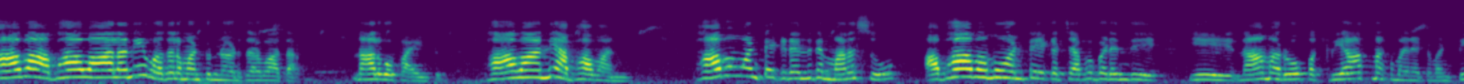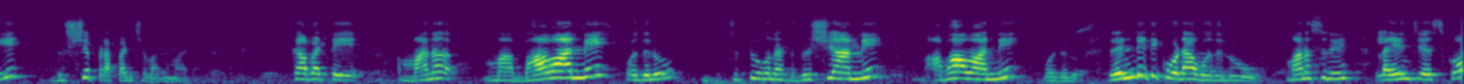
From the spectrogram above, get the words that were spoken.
భావ అభావాలని వదలమంటున్నాడు తర్వాత నాలుగో పాయింట్. భావాన్ని అభావాన్ని. భావం అంటే ఇక్కడ ఏంటంటే మనసు అభావము అంటే ఇక్కడ చెప్పబడింది ఈ నామరూప క్రియాత్మకమైనటువంటి దృశ్య ప్రపంచం అన్నమాట. కాబట్టి మన మా భావాన్ని వదులు చుట్టూ ఉన్నట్టు దృశ్యాన్ని అభావాన్ని వదులు. రెండిటి కూడా వదులు. మనసుని లయం చేసుకో.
